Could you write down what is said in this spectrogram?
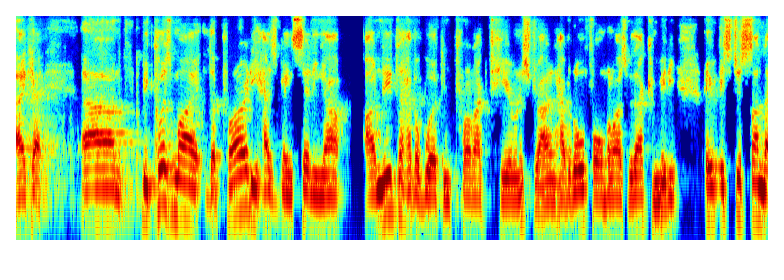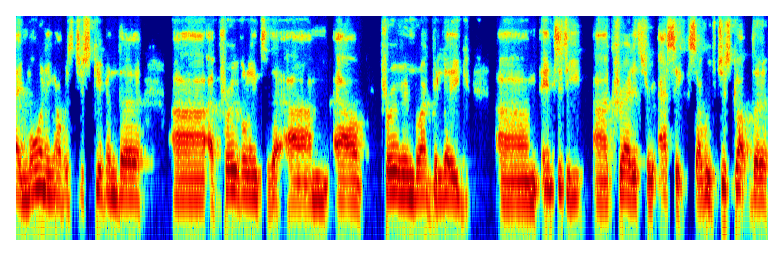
Okay, um, because my the priority has been setting up I need to have a working product here in Australia and have it all formalised with our committee. It, it's just Sunday morning. I was just given the uh, approval into the um, our Peruvian Rugby League um, entity uh, created through ASIC. So we've just got the,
